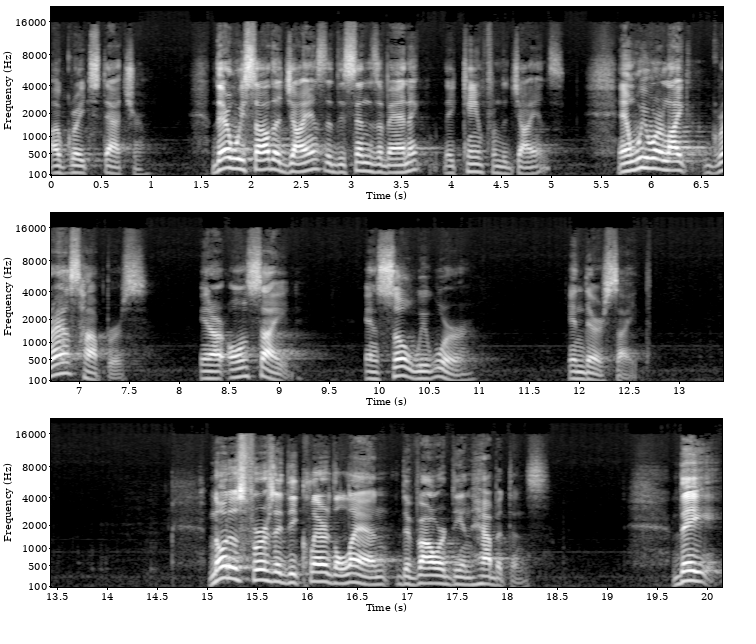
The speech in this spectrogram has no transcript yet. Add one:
of great stature. There we saw the giants, the descendants of Anak, they came from the giants. And we were like grasshoppers in our own sight, and so we were in their sight. Notice first they declared the land devoured the inhabitants. They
